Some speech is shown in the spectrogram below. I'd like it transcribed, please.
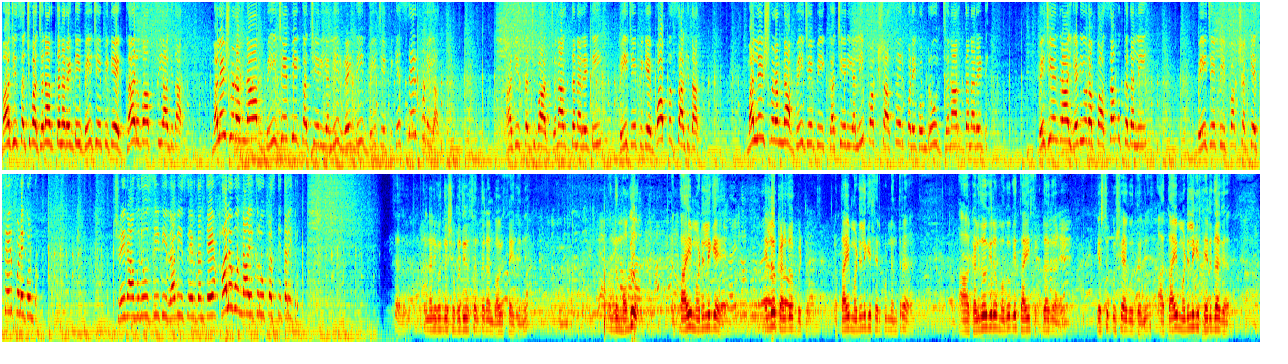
ಮಾಜಿ ಸಚಿವ ಜನಾರ್ದನ ರೆಡ್ಡಿ ಬಿಜೆಪಿಗೆ ಘರ್ ವಾಪಸಿಯಾಗಿದ್ದಾರೆ. ಮಲ್ಲೇಶ್ವರಂನ ಬಿಜೆಪಿ ಕಚೇರಿಯಲ್ಲಿ ರೆಡ್ಡಿ ಬಿಜೆಪಿಗೆ ಸೇರ್ಪಡೆಯಾದರು. ಮಾಜಿ ಸಚಿವ ಜನಾರ್ದನ ರೆಡ್ಡಿ ಬಿಜೆಪಿಗೆ ವಾಪಸ್ಸಾಗಿದ್ದಾರೆ. ಮಲ್ಲೇಶ್ವರಂನ ಬಿಜೆಪಿ ಕಚೇರಿಯಲ್ಲಿ ಪಕ್ಷ ಸೇರ್ಪಡೆಗೊಂಡರು ಜನಾರ್ದನ ರೆಡ್ಡಿ. ವಿಜೇಂದ್ರ ಯಡಿಯೂರಪ್ಪ ಸಮ್ಮುಖದಲ್ಲಿ ಬಿಜೆಪಿ ಪಕ್ಷಕ್ಕೆ ಸೇರ್ಪಡೆಗೊಂಡ್ರು ಶ್ರೀರಾಮುಲು, ಸಿಟಿ ರವಿ ಸೇರಿದಂತೆ ಹಲವು ನಾಯಕರು ಉಪಸ್ಥಿತರಿದ್ದರು. ನನಗೊಂದು ಶುಭ ದಿವಸ ಅಂತ ನಾನು ಭಾವಿಸ್ತಾ ಇದ್ದೀನಿ. ಒಂದು ಮಗು ತಾಯಿ ಮಡಿಲಿಗೆ ಎಲ್ಲೋ ಕಳೆದೋಗ್ಬಿಟ್ಟು, ತಾಯಿ ಮಡಿಲಿಗೆ ಸೇರ್ಕೊಂಡ ನಂತರ ಆ ಕಳೆದೋಗಿರೋ ಮಗುಗೆ ತಾಯಿ ಸಿಕ್ಕಿದಾಗ ಎಷ್ಟು ಖುಷಿಯಾಗುತ್ತೇನೋ ಆ ತಾಯಿ ಮಡಿಲಿಗೆ ಸೇರಿದಾಗ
